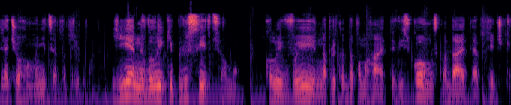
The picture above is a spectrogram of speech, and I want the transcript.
для чого мені це потрібно. Є невеликі плюси в цьому коли ви, наприклад, допомагаєте військовим і складаєте аптечки.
